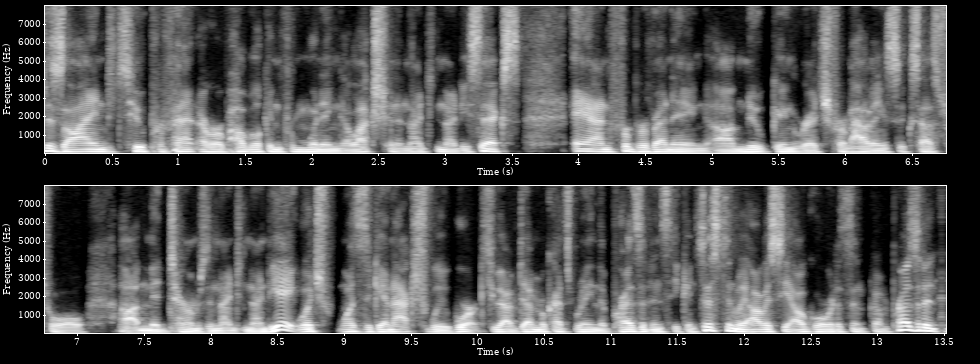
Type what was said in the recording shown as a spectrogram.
designed to prevent a Republican from winning election in 1996 and from preventing um, Newt Gingrich from having successful uh, midterms in 1998, which once again actually works. You have Democrats winning the presidency consistently. Obviously, Al Gore doesn't become president,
